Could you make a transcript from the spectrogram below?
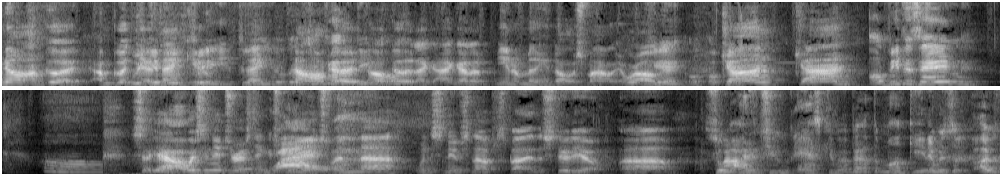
No, I'm good. I'm good We there. give you Thank you. free- free- Thank- that's no, I'm your good. I'm good. I, got- I got a you know million dollar smile here. We're all good. okay. John, John. Auf Wiedersehen. So yeah, always an interesting Wow. experience when uh, when Snoop stops by the studio. Um, So why didn't you ask him about the monkey? And it was I was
